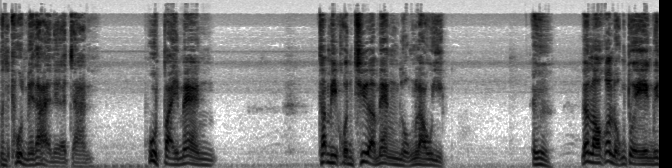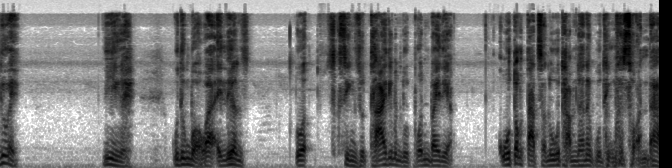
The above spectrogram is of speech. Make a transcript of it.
มันพูดไม่ได้เลยอาจารย์ พูดไปแม่ง ถ้ามีคนเชื่อแม่งหลงเราอีก เออ แล้วเราก็หลงตัวเองไปด้วย นี่ไง กูถึงบอกว่าไอ้เรื่องตัวสิ่งสุดท้ายที่มันหลุดพ้นไปเนี่ย กูต้องตัดสรู้ทำเท่านั้นกูถึงมาสอนได้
